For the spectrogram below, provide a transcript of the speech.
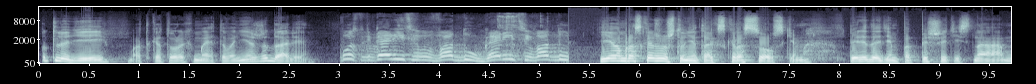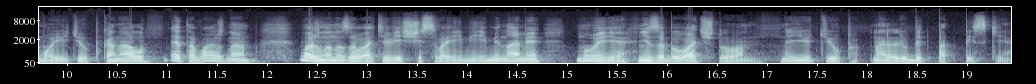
от людей, от которых мы этого не ожидали. Господи, горите в аду, горите в аду. Я вам расскажу, что не так с Красовским. Перед этим подпишитесь на мой YouTube канал. Это важно. Важно называть вещи своими именами. Ну и не забывать, что YouTube любит подписки.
